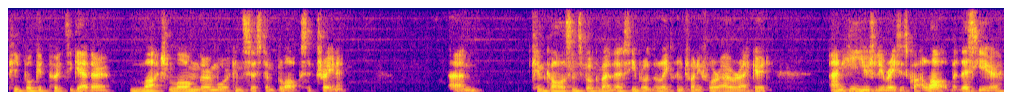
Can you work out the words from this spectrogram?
people could put together much longer, more consistent blocks of training. Um, Kim Collison spoke about this. He broke the Lakeland 24 hour record, and he usually races quite a lot, but this year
